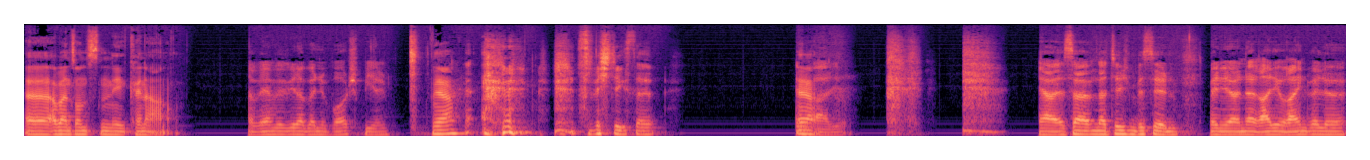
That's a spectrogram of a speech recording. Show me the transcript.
Äh, aber ansonsten, nee, keine Ahnung. Da wären wir wieder bei den Wortspielen. Ja, Das Wichtigste im Ja. Radio. Ja, ist ja natürlich ein bisschen, wenn ihr an der Radio Rheinwelle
